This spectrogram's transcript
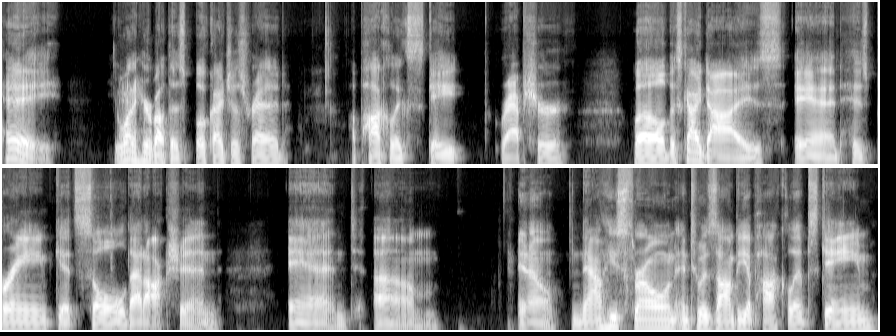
hey, you want to hear about this book I just read? Apocalypse Gate Rapture. Well, this guy dies and his brain gets sold at auction. And, um, you know, now he's thrown into a zombie apocalypse game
